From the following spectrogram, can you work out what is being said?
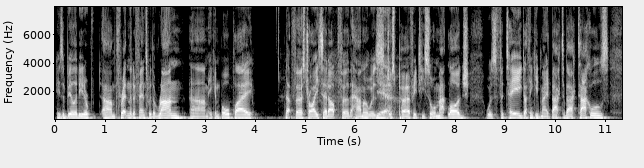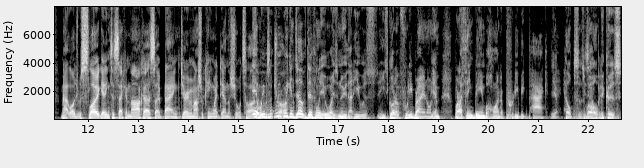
His ability to um, threaten the defence with a run, um, he can ball play. That first try he set up for the hammer was Yeah. just perfect. He saw Matt Lodge was fatigued. I think he'd made back to back tackles. Matt Lodge was slow getting to second marker, so bang, Jeremy Marshall King went down the short side. yeah. We, it was a we, we can definitely always knew that he was he's got a footy brain on him, but I think being behind a pretty big pack Yep. helps as well because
